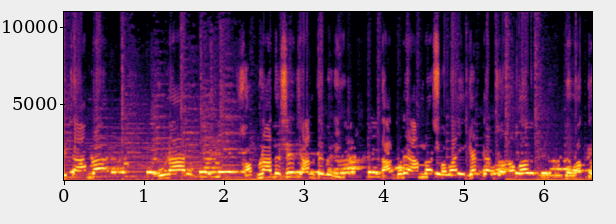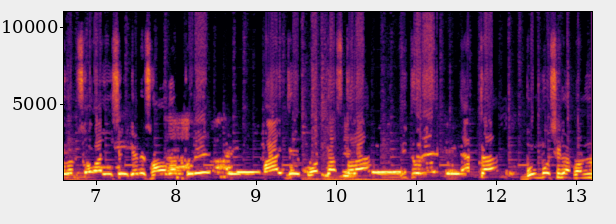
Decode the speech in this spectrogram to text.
এটা আমরা ওনার স্বপ্নাদেশে জানতে পারি। তারপরে আমরা সবাই এখানকার জনগণ, ভক্তগণ সবাই এসে এখানে সমাধান করে পাই যে বটগাছতলা ভিতরে একটা ব্রহ্মশিলা খণ্ড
